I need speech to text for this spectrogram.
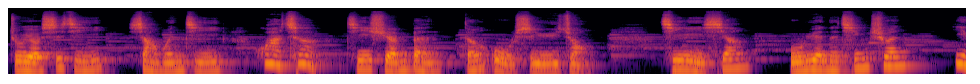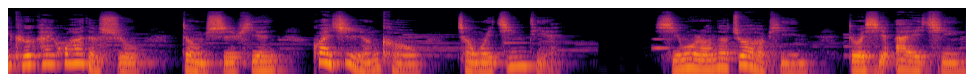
著有诗集、散文集、画册及选本等五十余种。《七里香》《无怨的青春》《一棵开花的树》等诗篇脍炙人口，成为经典。席慕容的作品。多写爱情、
